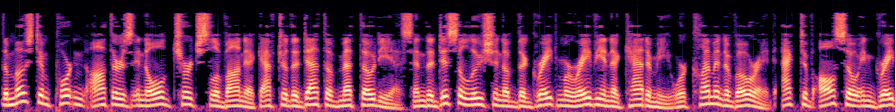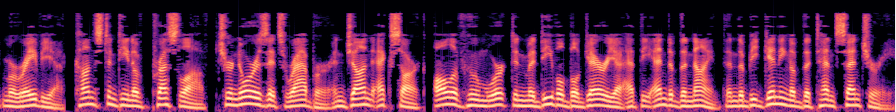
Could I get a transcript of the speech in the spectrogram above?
The most important authors in Old Church Slavonic after the death of Methodius and the dissolution of the Great Moravian Academy were Clement of Ohrid active also in Great Moravia, Constantine of Preslav, Chernorizets Hrabar and John Exarch, all of whom worked in medieval Bulgaria at the end of the 9th and the beginning of the 10th century.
